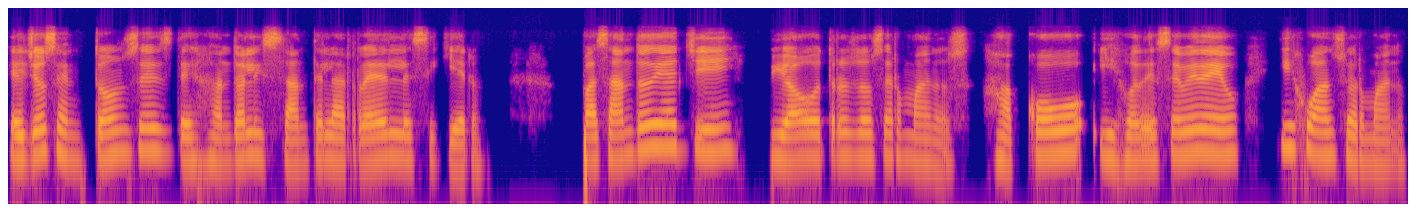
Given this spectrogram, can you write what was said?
Ellos entonces, dejando al instante las redes, le siguieron. Pasando de allí, vio a otros dos hermanos, Jacobo, hijo de Zebedeo, y Juan, su hermano,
